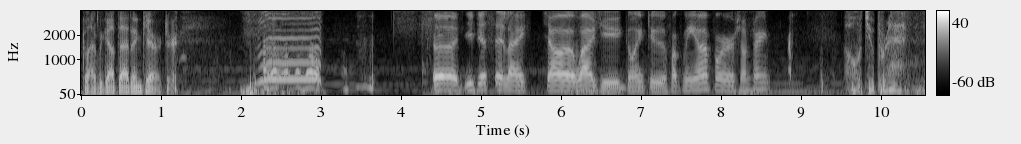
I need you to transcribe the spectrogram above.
Glad we got that in character. Uh, you just said like, so what? You going to fuck me up or something? Hold your breath.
